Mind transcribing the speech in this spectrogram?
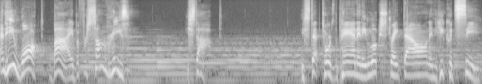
And he walked by, but for some reason, he stopped. He stepped towards the pan and he looked straight down, and he could see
